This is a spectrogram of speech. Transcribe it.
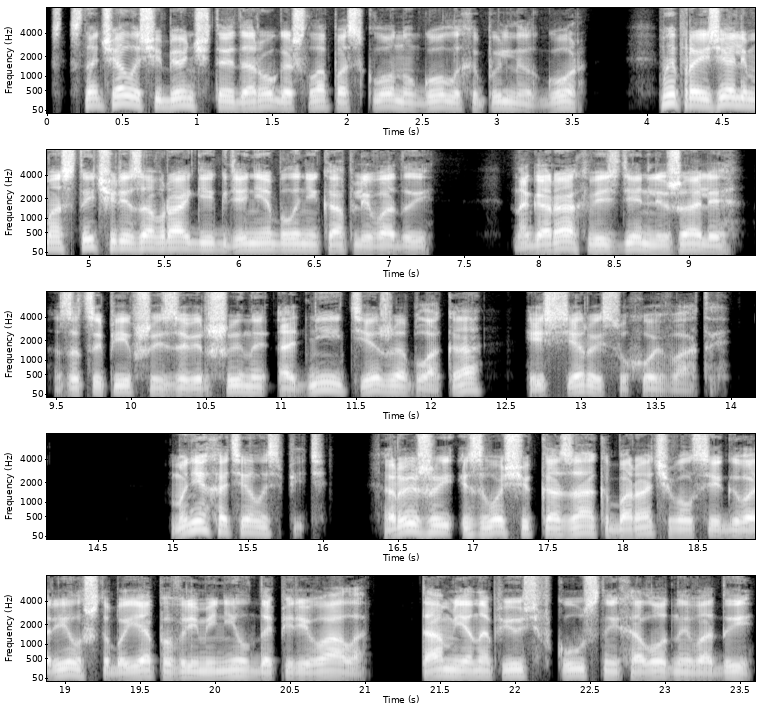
Сначала щебенчатая дорога шла по склону голых и пыльных гор. Мы проезжали мосты через овраги, где не было ни капли воды. На горах весь день лежали, зацепившись за вершины, одни и те же облака из серой сухой ваты. Мне хотелось пить. Рыжий извозчик-казак оборачивался и говорил, чтобы я повременил до перевала. Там я напьюсь вкусной холодной воды.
